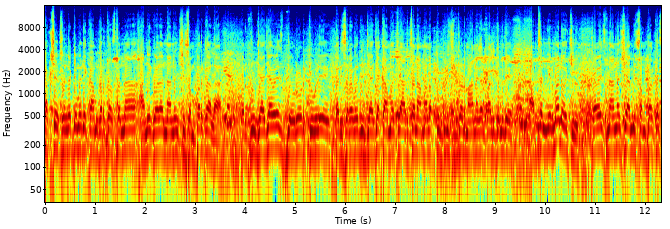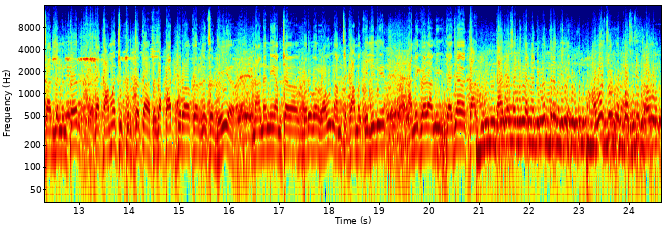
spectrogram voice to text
पक्ष संघटनेमध्ये काम करत असताना अनेक वेळा नानांशी संपर्क आला. परंतु ज्या ज्या वेळेस देवरोड किवळे परिसरामध्ये ज्या ज्या कामाची अडचण आम्हाला पिंपरी चिंचवड महानगरपालिकेमध्ये अडचण निर्माण व्हायची त्यावेळेस नानांशी आम्ही संपर्क साधल्यानंतर त्या कामाची पूर्तता त्याचा पाठपुरावा करण्याचं ध्येय नानांनी आमच्या बरोबर राहून आमचे कामं केलेली आहेत. अनेक वेळा आम्ही ज्या ज्या का कार्यासाठी त्यांना निमंत्रण दिले. आवर्जून उपस्थित राहून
